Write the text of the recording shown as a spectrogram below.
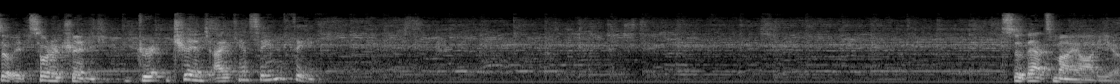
So it's sort of trench, trench, I can't say anything. So that's my audio.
